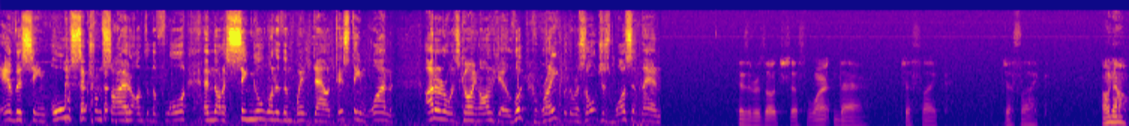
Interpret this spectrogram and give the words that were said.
ever seen. All six from Sire onto the floor, and not a single one of them went down. Test team won. I don't know what's going on here. It looked great, but the result just wasn't there. His results just weren't there. Just like, just like, oh no!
